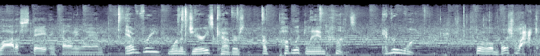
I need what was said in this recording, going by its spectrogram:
lot of state and county land. Every one of Jerry's covers are public land hunts. Every one. Do a little bushwhacking.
